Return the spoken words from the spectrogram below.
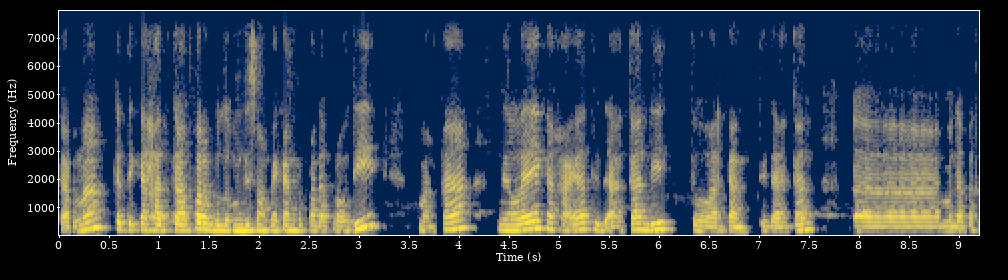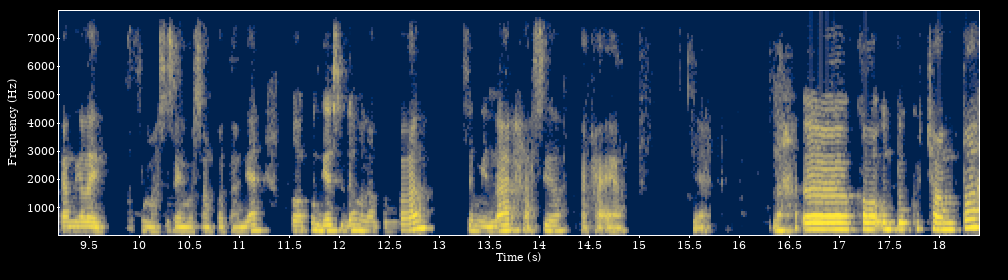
Karena ketika hardcover belum disampaikan kepada prodi, maka nilai KKL tidak akan dikeluarkan, tidak akan uh, mendapatkan nilai si mahasiswa yang bersangkutan ya, walaupun dia sudah melakukan seminar hasil KKL. Ya. Nah, uh, kalau untuk contoh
